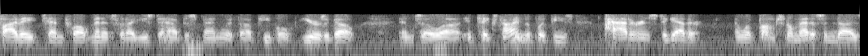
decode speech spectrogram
five, eight, ten, twelve minutes that I used to have to spend with uh, people years ago. And so uh, it takes time to put these patterns together. And what functional medicine does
